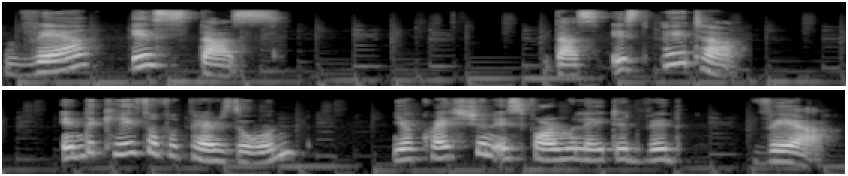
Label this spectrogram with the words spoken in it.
Wer ist das? Das ist Peter. In the case of a person, your question is formulated with wer.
